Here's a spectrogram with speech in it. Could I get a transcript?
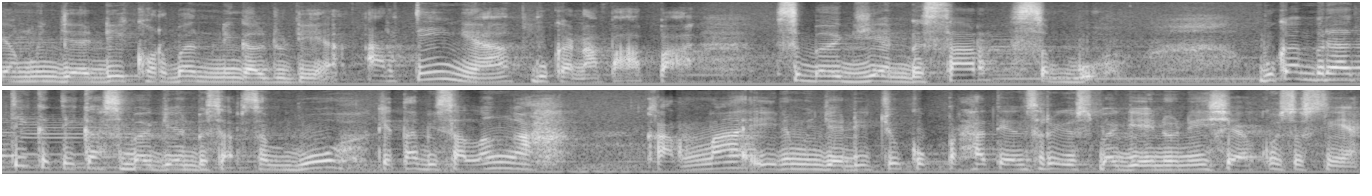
yang menjadi korban meninggal dunia. Artinya bukan apa-apa, sebagian besar sembuh. Bukan berarti ketika sebagian besar sembuh kita bisa lengah karena ini menjadi cukup perhatian serius bagi Indonesia khususnya.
